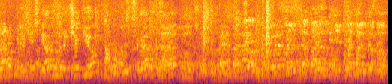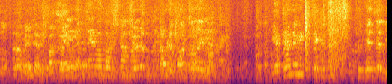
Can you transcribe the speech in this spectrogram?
Yarım kilo keşkek. Yarısını çekiyor. Tamam. Yarısını da Yeterli mi ki 800? Yeterli.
